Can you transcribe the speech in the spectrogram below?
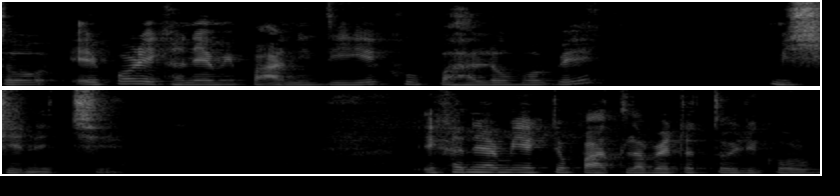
তো এরপর এখানে আমি পানি দিয়ে খুব ভালোভাবে মিশিয়ে নিচ্ছি। এখানে আমি একটা পাতলা ব্যাটার তৈরি করব।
